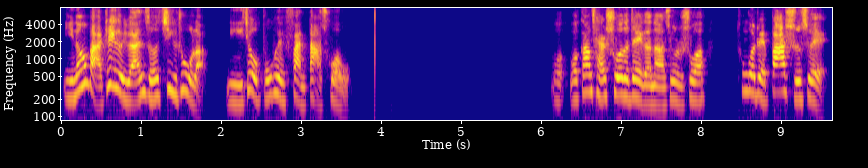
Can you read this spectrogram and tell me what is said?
你能把这个原则记住了。你就不会犯大错误。我我刚才说的这个呢，就是说通过这八十岁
